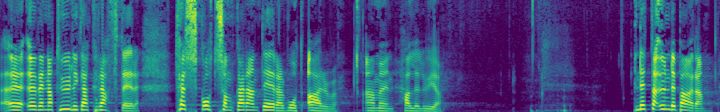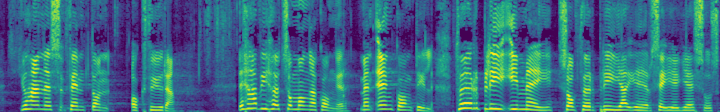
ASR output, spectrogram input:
eh, övernaturliga krafter förskott som garanterar vårt arv. Amen, halleluja. Detta underbara, Johannes 15 och 4. Det har vi hört så många gånger, men en gång till. Förbli i mig så förblir jag er, säger Jesus.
